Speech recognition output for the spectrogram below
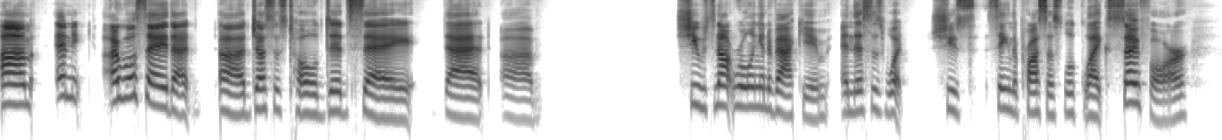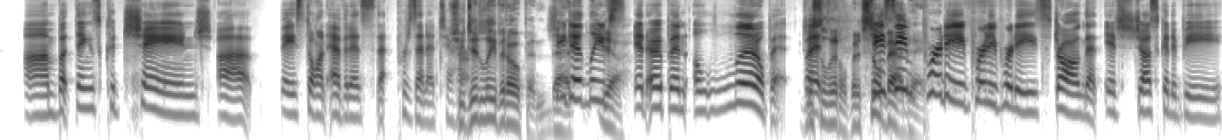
Um, and I will say that uh, Justice Toal did say that uh, she was not ruling in a vacuum, and this is what she's seeing the process look like so far. Um, but things could change uh, based on evidence that presented to her. She did leave it open. She did leave Yeah, it open a little bit, just a little, but it's still she seemed day. pretty, pretty, pretty strong that it's just going to be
